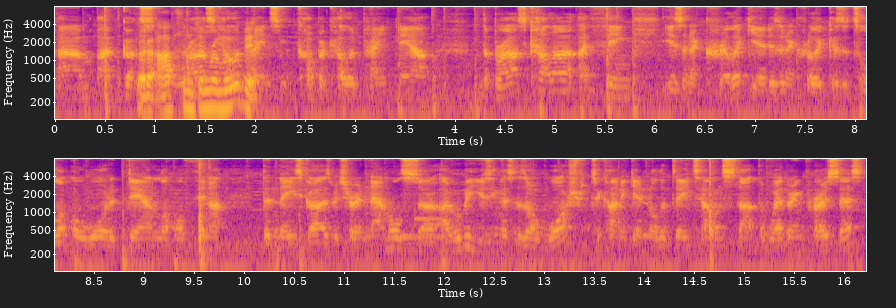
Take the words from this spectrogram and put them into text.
Um, I've got Go to some options and brass remove colored it. paint, some copper colored paint. Now, the brass color I think is an acrylic. Yeah, it is an acrylic because it's a lot more watered down, a lot more thinner than these guys, which are enamels. So I will be using this as a wash to kind of get in all the detail and start the weathering process.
